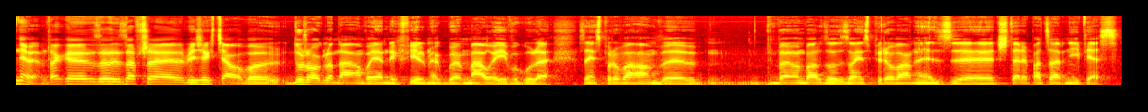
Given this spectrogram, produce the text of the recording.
nie wiem, tak zawsze mi się chciało, bo dużo oglądałem wojennych film, jak byłem mały i w ogóle zainspirowałem, byłem bardzo zainspirowany z Cztery Pacernie i Pies.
